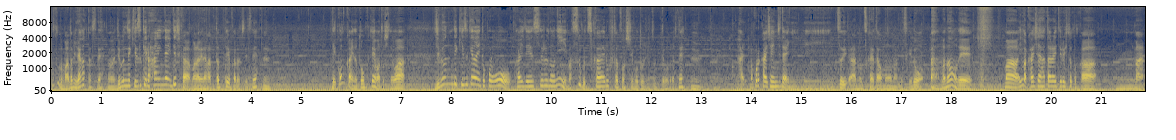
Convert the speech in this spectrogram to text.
ほとんど学びなかったですね、うん。自分で気づける範囲内でしか学べなかったっていう形ですね。うん。で、今回のトークテーマとしては、自分で気づけないところを改善するのに、まあ、すぐ使える2つの仕事術ってことですね。うん。はい。まあ、これ会社員時代に、えー、つあの使えたものなんですけど、まあ、なので、まあ、今会社で働いてる人とか、うん、まあ、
